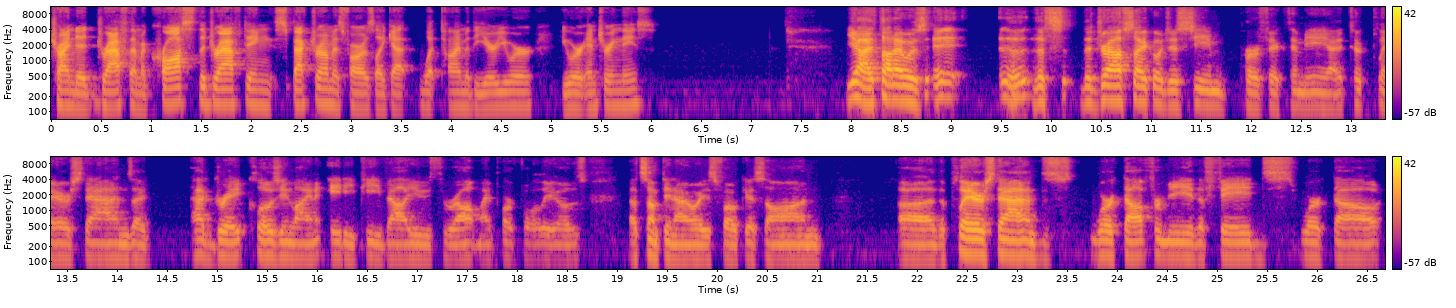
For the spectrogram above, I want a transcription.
trying to draft them across the drafting spectrum as far as like at what time of the year you were you were entering these? Yeah, I thought I was it, uh, the the draft cycle just seemed perfect to me. I took player stands. I had great closing line ADP value throughout my portfolios. That's something I always focus on. Uh, the player stands worked out for me. The fades worked out.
